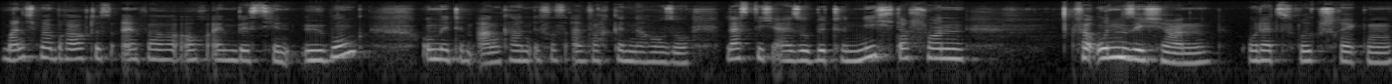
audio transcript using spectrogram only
Manchmal braucht es einfach auch ein bisschen Übung. Und mit dem Ankern ist es einfach genauso. Lass dich also bitte nicht davon verunsichern oder zurückschrecken,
